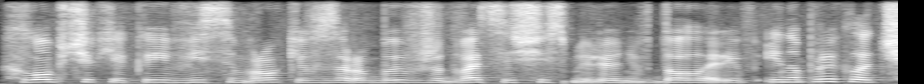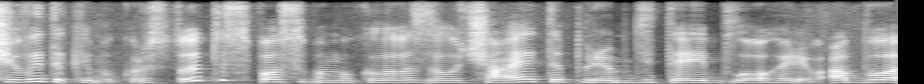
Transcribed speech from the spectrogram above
хлопчик, який в 8 років заробив вже 26 мільйонів доларів. І, наприклад, чи ви такими користуєтесь способами, коли ви залучаєте прям дітей-блогерів або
